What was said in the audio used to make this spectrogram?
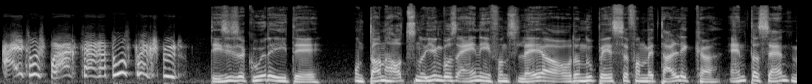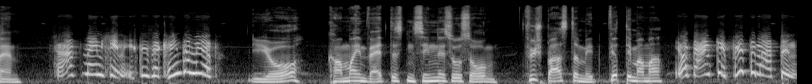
Also sprach Zarathustra gespielt. Das ist eine gute Idee. Und dann haut's noch irgendwas ein von Slayer oder nur besser von Metallica. Enter Sandman. Sandmännchen, ist das ein Kinderlied? Ja, kann man im weitesten Sinne so sagen. Viel Spaß damit. Vierte Mama. Ja, danke. Vierte Martin.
